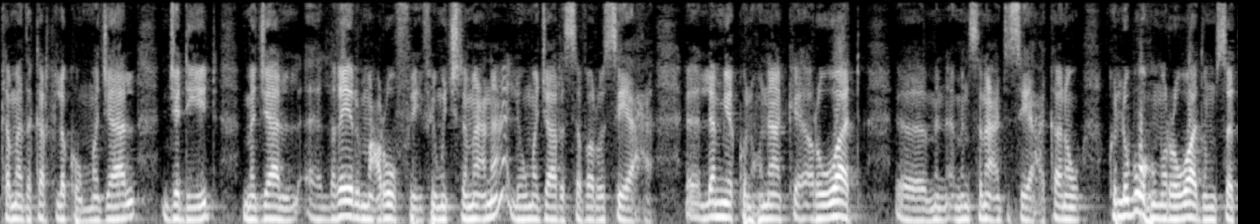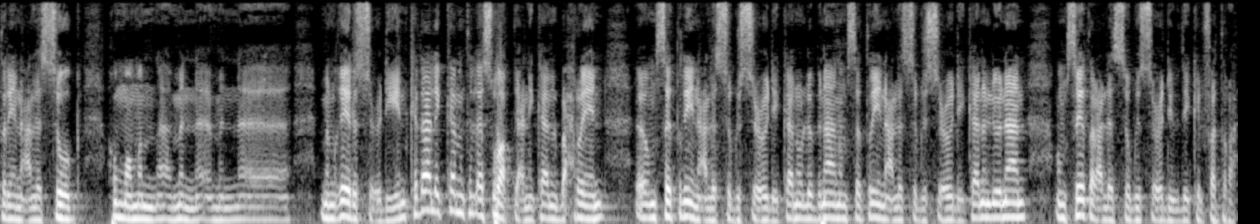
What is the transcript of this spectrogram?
كما ذكرت لكم مجال جديد مجال غير معروف في مجتمعنا اللي هو مجال السفر والسياحة. لم يكن هناك رواد من من صناعة السياحة. كانوا كل أبوهم الرواد المسيطرين على السوق. هم من من من من غير السعوديين. كذلك كانت الأسواق يعني كان البحرين مسيطرين على السوق السعودي. كانوا لبنان مسيطرين على السوق السعودي. كان اليونان مسيطر على السوق السعودي في ذيك الفترة.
